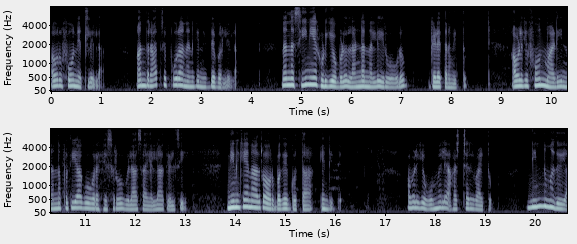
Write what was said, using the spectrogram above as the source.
ಅವರು ಫೋನ್ ಎತ್ತಲಿಲ್ಲ. ಅಂದು ರಾತ್ರಿ ಪೂರ ನನಗೆ ನಿದ್ದೆ ಬರಲಿಲ್ಲ. ನನ್ನ ಸೀನಿಯರ್ ಹುಡುಗಿಯೊಬ್ಬಳು ಲಂಡನ್ನಲ್ಲಿ ಇರುವವಳು ಗೆಳೆತನವಿತ್ತು. ಅವಳಿಗೆ ಫೋನ್ ಮಾಡಿ, ನನ್ನ ಪತಿಯಾಗುವವರ ಹೆಸರು ವಿಳಾಸ ಎಲ್ಲ ತಿಳಿಸಿ, ನಿನಗೇನಾದರೂ ಅವ್ರ ಬಗ್ಗೆ ಗೊತ್ತಾ? ಎಂದಿದ್ದೆ. ಅವಳಿಗೆ ಒಮ್ಮೆಲೆ ಆಶ್ಚರ್ಯವಾಯಿತು. ನಿನ್ನ ಮದುವೆಯ?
